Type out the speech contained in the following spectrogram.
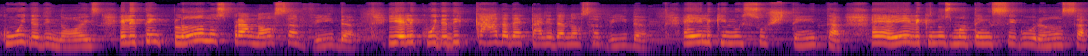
cuida de nós. Ele tem planos para a nossa vida e ele cuida de cada detalhe da nossa vida. É ele que nos sustenta, é ele que nos mantém em segurança,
